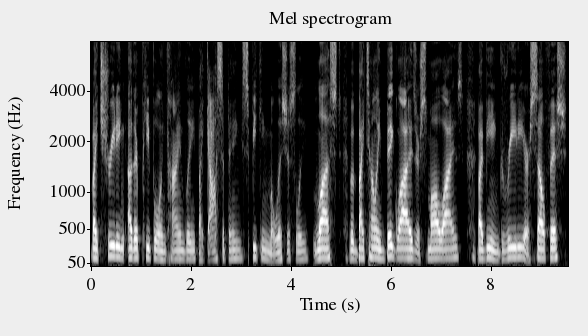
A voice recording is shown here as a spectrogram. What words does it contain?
by treating other people unkindly, by gossiping, speaking maliciously, lust, by telling big lies or small lies, by being greedy or selfish.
